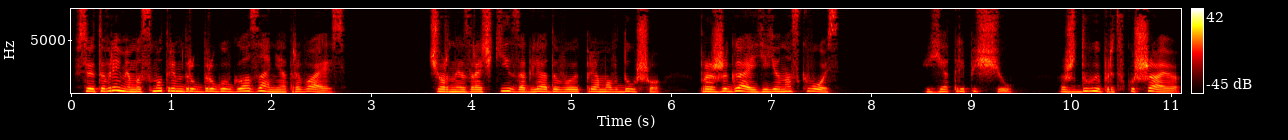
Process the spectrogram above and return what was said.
Все это время мы смотрим друг другу в глаза, не отрываясь. Черные зрачки заглядывают прямо в душу, прожигая ее насквозь. Я трепещу, жду и предвкушаю.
